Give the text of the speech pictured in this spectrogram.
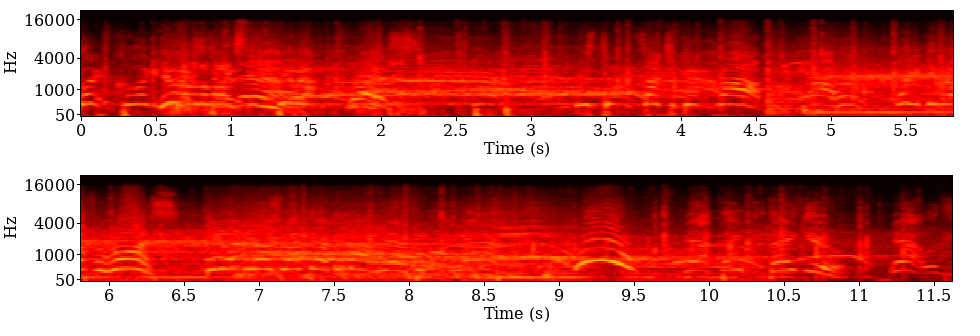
Look, at- look Give it up for the mic stand. Give it up Chris. He's doing such a good job. Yeah, gonna give it up for Russ. Give it up for Russ right there. Come on, yeah, come on, yeah. Woo! Yeah, thank, thank you. Yeah, let's.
